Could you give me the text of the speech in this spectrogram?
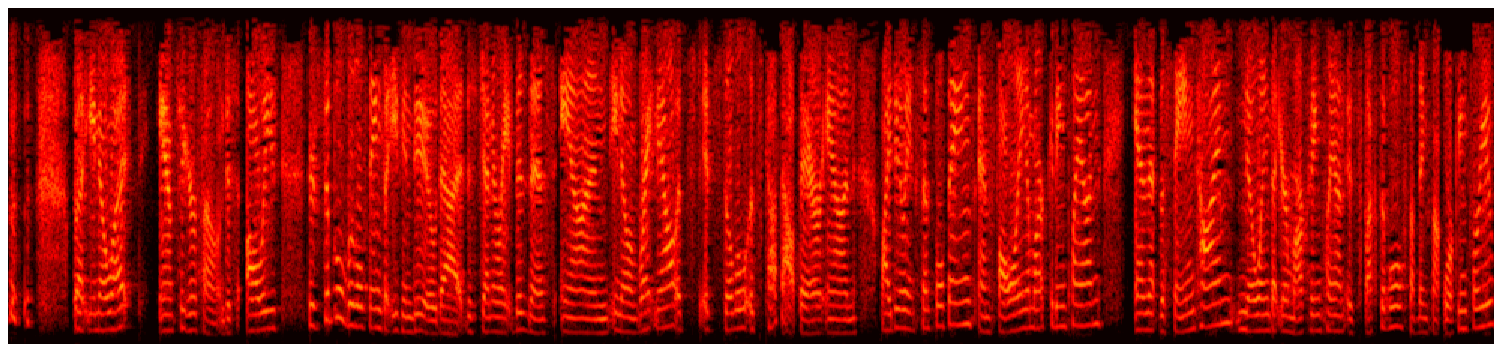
but you know what? Answer your phone. Just always there's simple little things that you can do that just generate business and you know right now it's it's still it's tough out there and by doing simple things and following a marketing plan and at the same time knowing that your marketing plan is flexible something's not working for you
